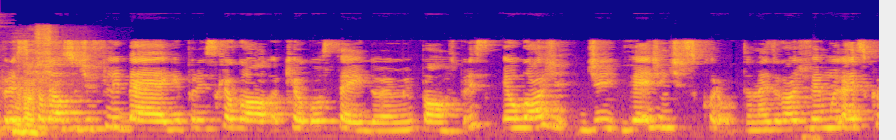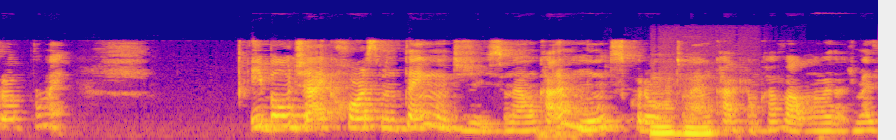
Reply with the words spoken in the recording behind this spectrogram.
por isso que eu gosto de Fleabag, por isso que eu, go que eu gostei do Eu Me Importo. Por isso eu gosto de, de ver gente escrota, mas eu gosto de ver mulher escrota também. E Bojack Horseman tem muito disso, né? Um cara muito escroto, Uhum. né? Um cara que é um cavalo, na verdade, mas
